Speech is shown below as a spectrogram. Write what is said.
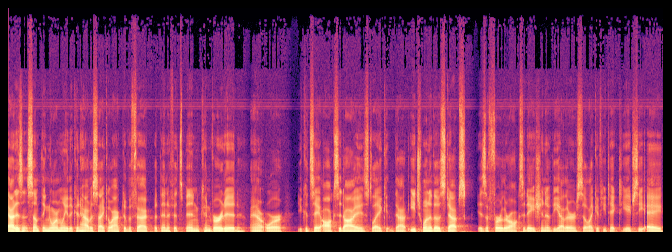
that isn't something normally that could have a psychoactive effect, but then if it's been converted uh, or you could say oxidized, like that, each one of those steps is a further oxidation of the other. So, like if you take THCA,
